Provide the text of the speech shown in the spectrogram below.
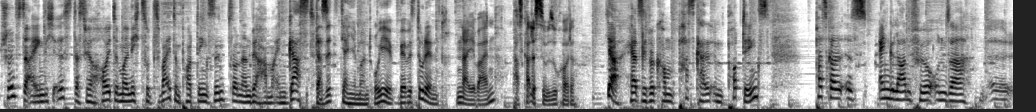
Schönste eigentlich ist, dass wir heute mal nicht zu zweit im Podding sind, sondern wir haben einen Gast. Da sitzt ja jemand. Oje, wer bist du denn? Na, ihr beiden. Pascal ist zu Besuch heute. Ja, herzlich willkommen, Pascal im Poddings. Pascal ist eingeladen für unser äh,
